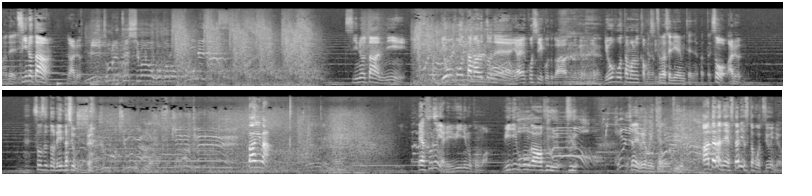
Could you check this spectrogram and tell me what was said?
まで。次のターンがある。見とれてしまうほどの攻撃次のターンにこれ両方溜まるとねややこしいことがあるんだけどね。両方溜まるかもしれない。つばせり合いみたいなかったそうある。そうすると連打勝負になる。バンギマンいや振るんやでウィーリムコンは。ウィーリムコン側は振る振る。な一人で振ればいいんじゃないあただね2人で振った方が強いんだよ。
